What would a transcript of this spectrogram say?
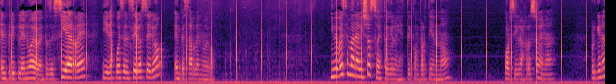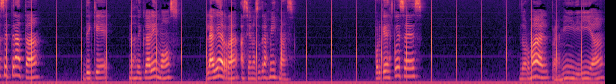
el triple 9. Entonces cierre y después el 00, empezar de nuevo. Y me parece maravilloso esto que les estoy compartiendo, por si les resuena, porque no se trata de que nos declaremos la guerra hacia nosotras mismas, porque después es normal, para mí diría,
